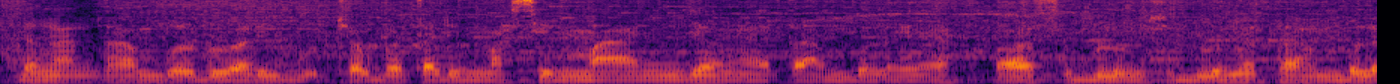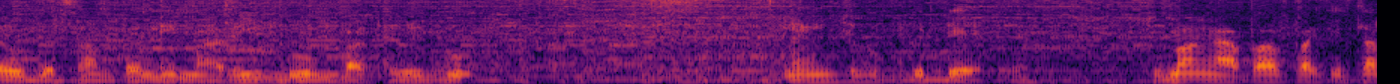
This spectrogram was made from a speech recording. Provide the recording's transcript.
Dengan tambel 2000 coba tadi masih manjang ya tambel ya. Kalau sebelum-sebelumnya tambelnya udah sampai 5000 4000 yang cukup gede ya. Cuma nggak apa-apa kita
